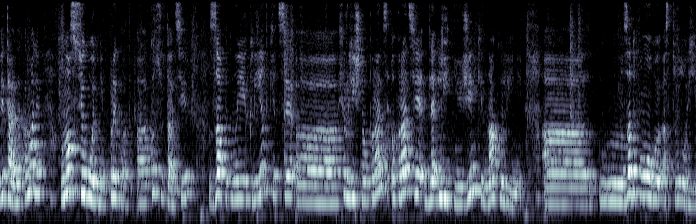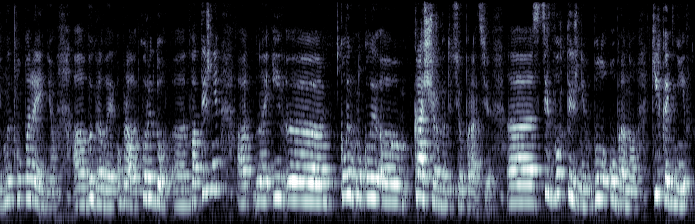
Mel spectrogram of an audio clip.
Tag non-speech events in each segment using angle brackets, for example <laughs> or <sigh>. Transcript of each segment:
Вітаю на каналі. У нас сьогодні приклад е, консультації. Запит моєї клієнтки це е, хірургічна операція, для літньої жінки на коліні. Е, За допомогою астрології ми попередньо вибрали, обрали коридор два тижні. І коли, ну, коли краще робити цю операцію, з цих двох тижнів було обрано кілька днів.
